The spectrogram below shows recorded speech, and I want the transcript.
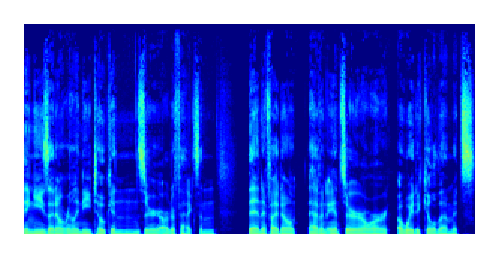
thingies. I don't really need tokens or artifacts. And then if i don't have an answer or a way to kill them it's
